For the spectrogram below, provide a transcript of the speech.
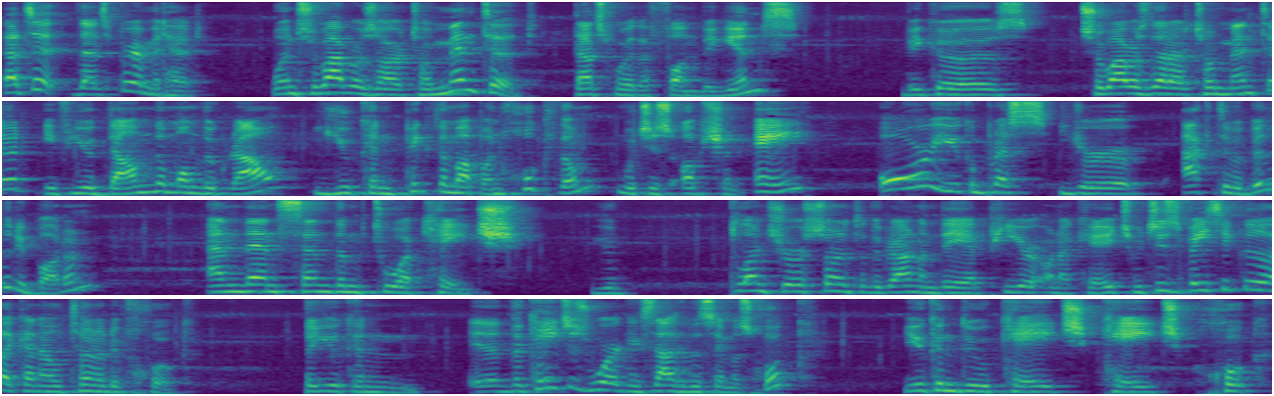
that's it. That's Pyramid Head. When survivors are tormented, that's where the fun begins. Because survivors that are tormented, if you down them on the ground, you can pick them up and hook them, which is option A, or you can press your active ability button and then send them to a cage. You plunge your sword into the ground and they appear on a cage, which is basically like an alternative hook. So you can, uh, the cages work exactly the same as hook. You can do cage, cage, hook,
